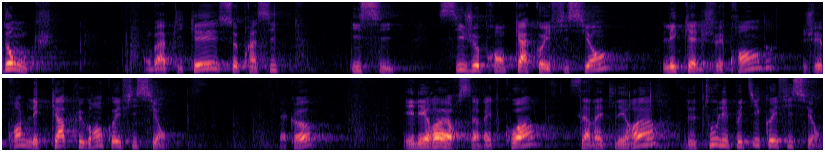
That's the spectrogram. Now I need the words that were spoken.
Donc, on va appliquer ce principe ici. Si je prends k coefficients, lesquels je vais prendre? Je vais prendre les k plus grands coefficients. D'accord? Et l'erreur, ça va être quoi? Ça va être l'erreur de tous les petits coefficients.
